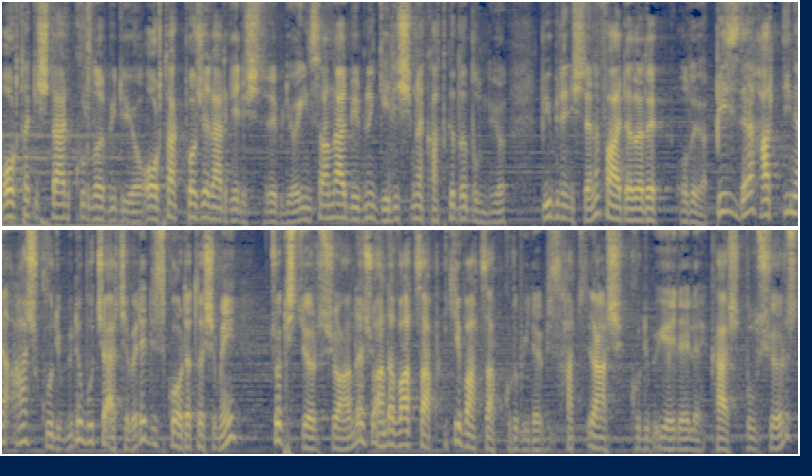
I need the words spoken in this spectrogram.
Ortak işler kurulabiliyor, ortak projeler geliştirebiliyor. İnsanlar birbirinin gelişimine katkıda bulunuyor. Birbirinin işlerine faydaları oluyor. Biz de Haddine Aşk Kulübü'nü bu çerçevede Discord'a taşımayı çok istiyoruz şu anda. Şu anda WhatsApp, iki WhatsApp grubuyla biz Haddine Aşk Kulübü üyeleriyle karşı buluşuyoruz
